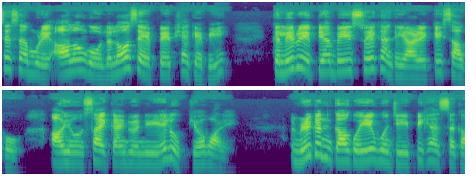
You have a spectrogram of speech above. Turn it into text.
ဆက်ဆက်မှုတွေအားလုံးကိုလလောဆယ်ပယ်ဖျက်ခဲ့ပြီးကလေးတွေပြန်ပေးဆွဲခံကြရတဲ့ကိစ္စကိုအာယုံစိုက်ကိုင်းတွယ်နေတယ်လို့ပြောပါတယ်။ American ကာကွယ်ရေးဝန်ကြီးပိဟက်ဆက်က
